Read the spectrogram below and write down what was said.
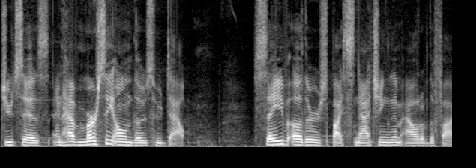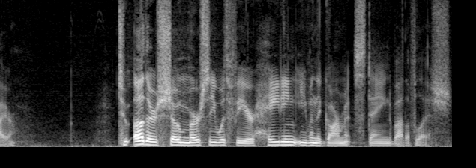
Jude says, And have mercy on those who doubt. Save others by snatching them out of the fire. To others, show mercy with fear, hating even the garment stained by the flesh.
